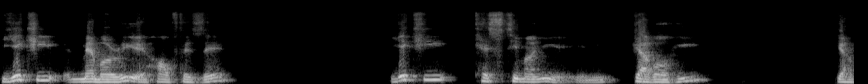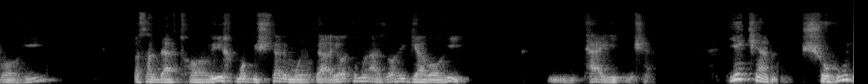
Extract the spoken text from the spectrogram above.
یکی memory حافظه. یکی testimony یه یعنی گواهی. گواهی. مثلا در تاریخ ما بیشتر مدعیاتمون از راه گواهی تأیید میشن. یکی هم شهود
